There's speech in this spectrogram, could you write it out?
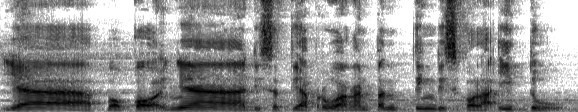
Ya, pokoknya di setiap ruangan penting di sekolah itu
